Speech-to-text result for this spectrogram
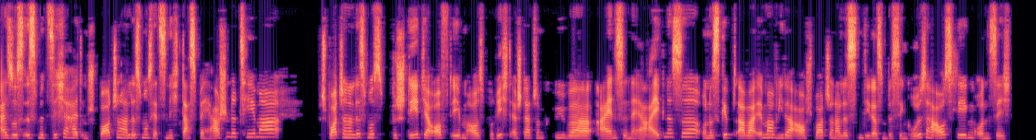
Also es ist mit Sicherheit im Sportjournalismus jetzt nicht das beherrschende Thema. Sportjournalismus besteht ja oft eben aus Berichterstattung über einzelne Ereignisse und es gibt aber immer wieder auch Sportjournalisten, die das ein bisschen größer auslegen und sich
